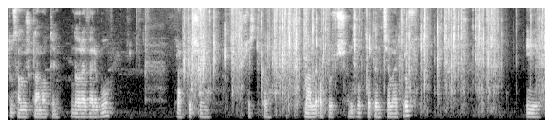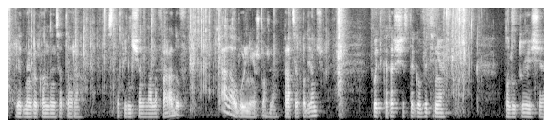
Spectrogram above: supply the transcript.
Tu są już klamoty do reverbu. Praktycznie wszystko mamy oprócz dwóch potencjometrów i jednego kondensatora 150 nanofaradów, ale ogólnie już można pracę podjąć. Płytkę też się z tego wytnie, polutuje się,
